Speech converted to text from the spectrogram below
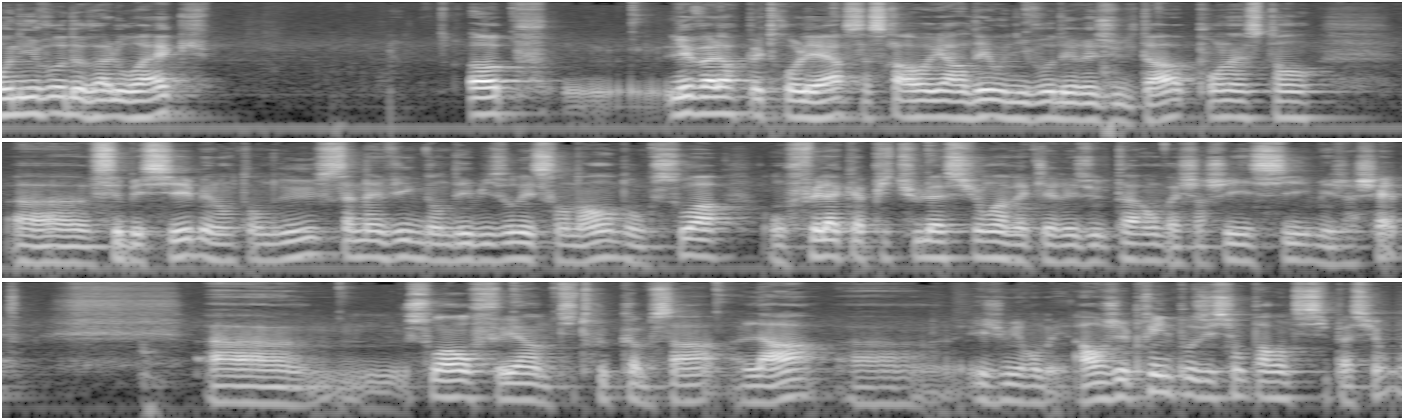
Au niveau de Valorec, hop, les valeurs pétrolières, ça sera regardé au niveau des résultats. Pour l'instant, euh, c'est baissier, bien entendu. Ça navigue dans des biseaux descendants. Donc, soit on fait la capitulation avec les résultats, on va chercher ici, mais j'achète. Euh, soit on fait un petit truc comme ça, là, euh, et je m'y remets. Alors j'ai pris une position par anticipation.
